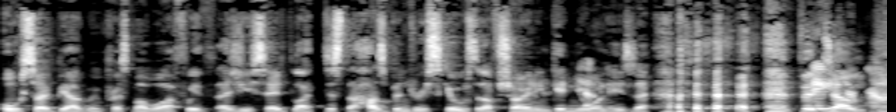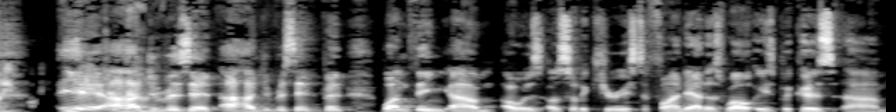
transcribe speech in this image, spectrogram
Also, be able to impress my wife with, as you said, like just the husbandry skills that I've shown in getting you on here today. but um, yeah, hundred percent, hundred percent. But one thing um, I was I was sort of curious to find out as well is because um,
